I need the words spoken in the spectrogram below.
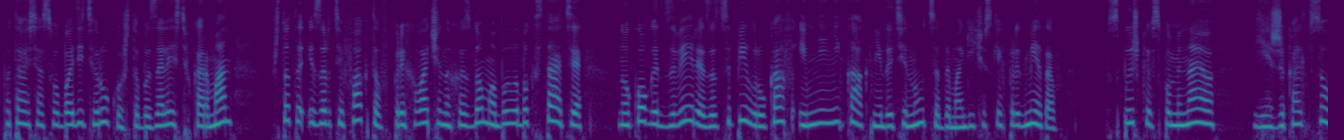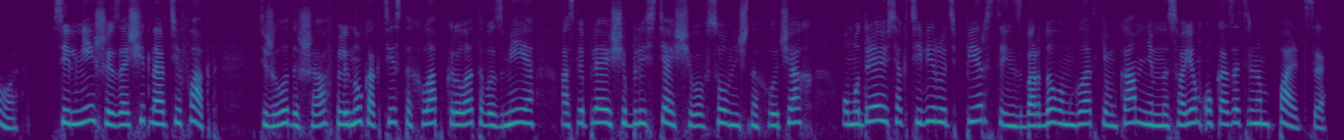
пытаюсь освободить руку, чтобы залезть в карман. Что-то из артефактов, прихваченных из дома, было бы кстати, но коготь зверя зацепил рукав, и мне никак не дотянуться до магических предметов. Вспышкой вспоминаю, есть же кольцо. Сильнейший защитный артефакт. Тяжело дыша, в плену когтистых лап крылатого змея, ослепляюще блестящего в солнечных лучах, умудряюсь активировать перстень с бордовым гладким камнем на своем указательном пальце.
